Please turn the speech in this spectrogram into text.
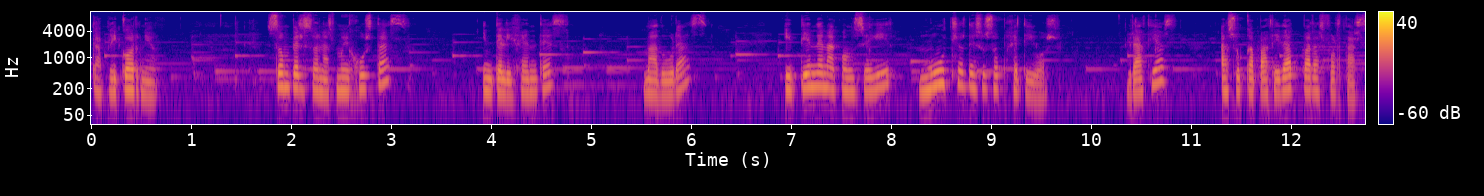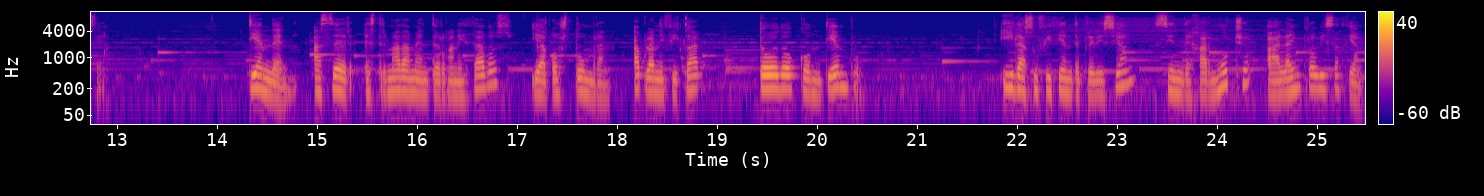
Capricornio. Son personas muy justas, inteligentes, maduras y tienden a conseguir muchos de sus objetivos, gracias a su capacidad para esforzarse. Tienden a ser extremadamente organizados y acostumbran a planificar todo con tiempo y la suficiente previsión sin dejar mucho a la improvisación.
